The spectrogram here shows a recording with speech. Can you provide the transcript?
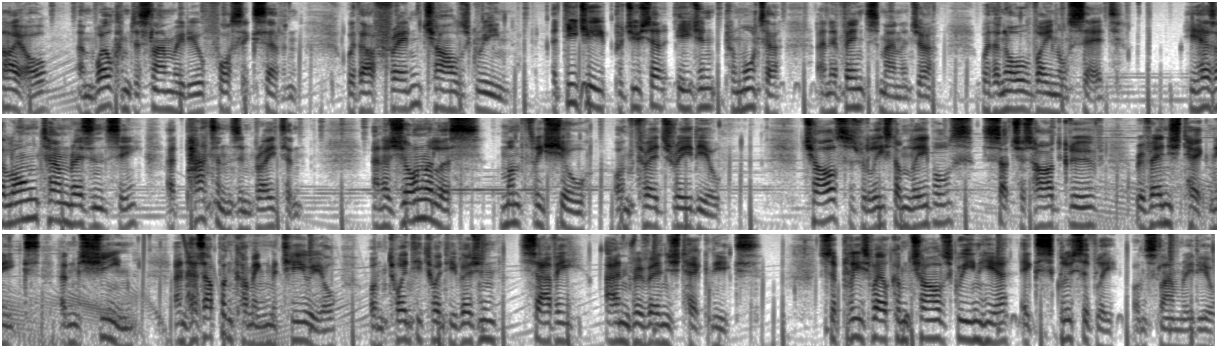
Hi, all, and welcome to Slam Radio 467 with our friend Charles Green, a DJ, producer, agent, promoter, and events manager with an all vinyl set. He has a long term residency at Patterns in Brighton and a genreless monthly show on Threads Radio. Charles has released on labels such as Hard Groove, Revenge Techniques, and Machine, and has up and coming material on 2020 Vision, Savvy, and Revenge Techniques. So please welcome Charles Green here exclusively on Slam Radio.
